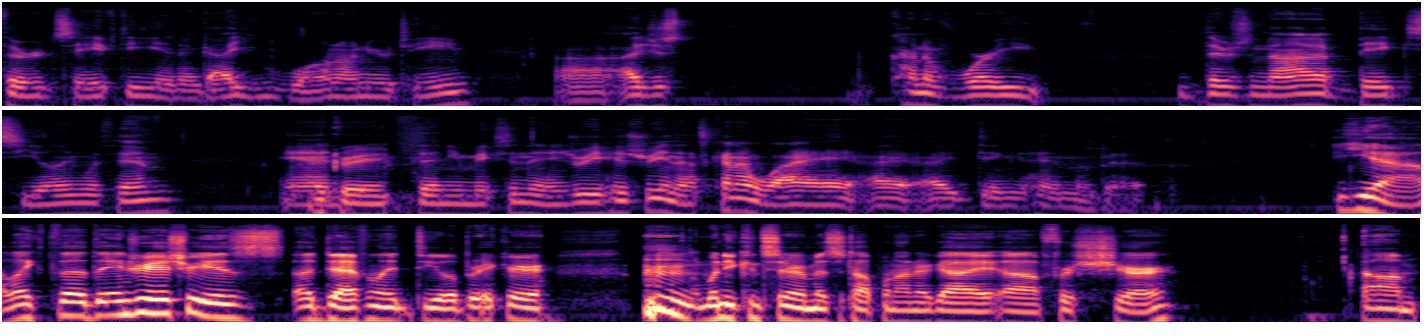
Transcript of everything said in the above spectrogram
third safety and a guy you want on your team. Uh, I just kind of worry there's not a big ceiling with him, and Agree. then you mix in the injury history, and that's kind of why I, I dinged him a bit. Yeah, like the the injury history is a definite deal breaker when you consider him as a top 100 guy uh, for sure. Um,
